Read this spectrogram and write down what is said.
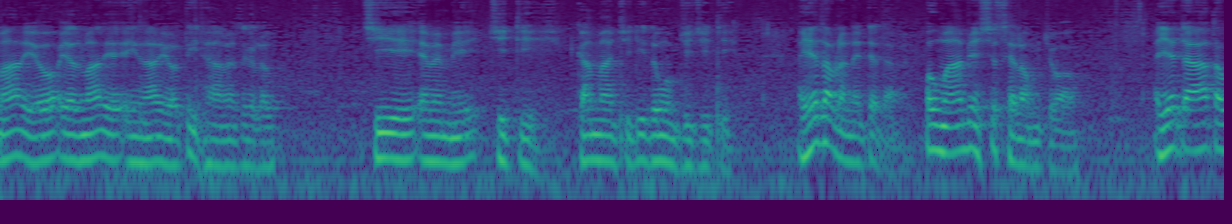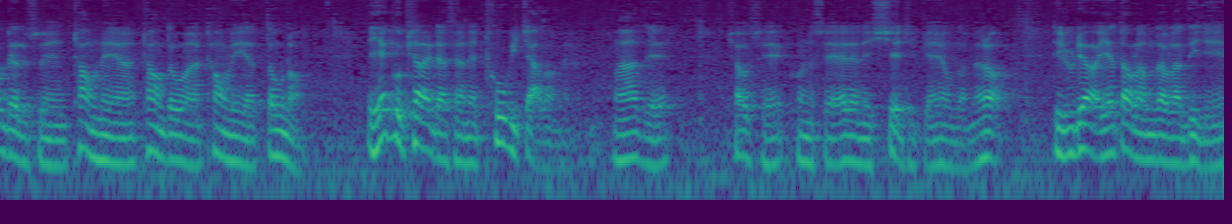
မားတွေရောရသမားတွေအိမ်သားတွေရောသိထားမယ်စကလုံး GAMMA GT gamma GT သုံးဖို့ GGT အရက်တော့လည်းတက်တာပဲ ပုံမှန်အပြင်80လောက်မကျော်အောင်အရက်တအားတောက်တယ်လို့ဆိုရင်1200 1300 1400 3000အရက်ကိုဖြတ်လိုက်တာဆိုရင်ထိုးပြီးကျသွားမယ်50 60 90အဲ့ဒါနဲ့ရှစ်ထိပြန်ရောက်သွားမယ်အဲ့တော့ဒီလူတယောက်အရက်တောက်လားမတောက်လားသိရင်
